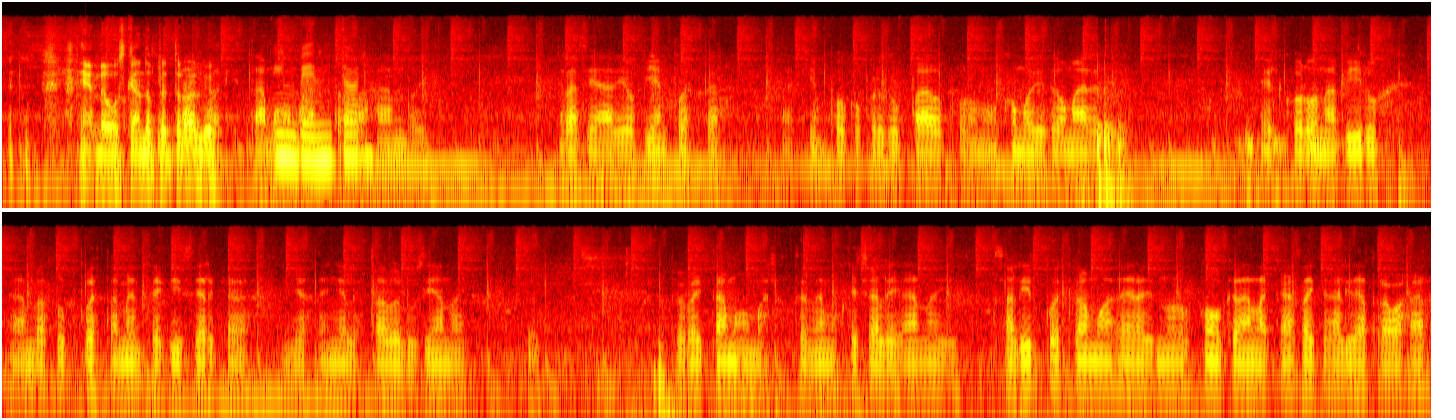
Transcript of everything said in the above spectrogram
Ando buscando petróleo. Estamos Inventor. trabajando y gracias a Dios bien, pues, pero aquí un poco preocupado por, como dice Omar, el, el coronavirus anda supuestamente aquí cerca, ya en el estado de Luciana. Pero ahí estamos, Omar, tenemos que echarle ganas y salir, pues, ¿qué vamos a hacer? Ahí No nos podemos quedar en la casa, hay que salir a trabajar.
